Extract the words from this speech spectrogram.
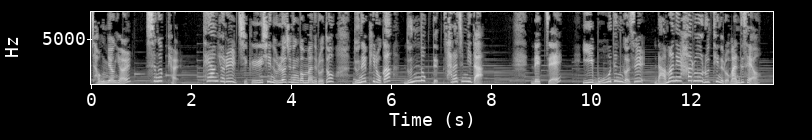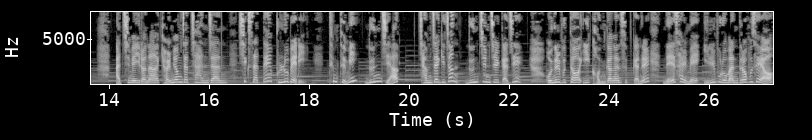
정명혈, 승읍혈, 태양혈을 지그시 눌러주는 것만으로도 눈의 피로가 눈 녹듯 사라집니다. 넷째, 이 모든 것을 나만의 하루 루틴으로 만드세요. 아침에 일어나 결명자차 한 잔, 식사 때 블루베리, 틈틈이 눈지압, 잠자기 전 눈찜질까지 오늘부터 이 건강한 습관을 내 삶의 일부로 만들어 보세요.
